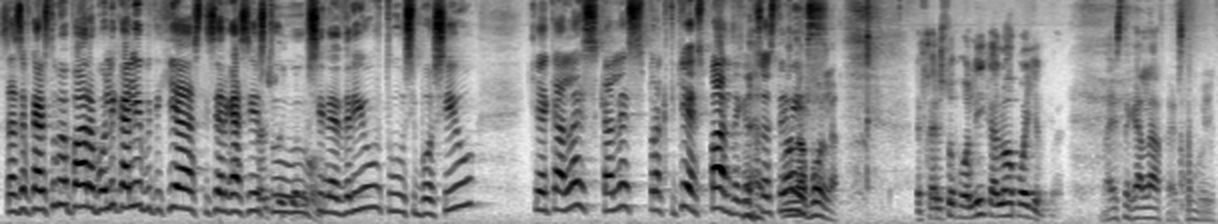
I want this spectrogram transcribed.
Σας ευχαριστούμε πάρα πολύ. Καλή επιτυχία στις εργασίες του συνεδρίου, του συμποσίου και καλές, καλές πρακτικές πάντα για τους ασθενείς. Πάνω απ' όλα. Ευχαριστώ πολύ. Καλό απόγευμα. Να είστε καλά. Ευχαριστώ πολύ.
